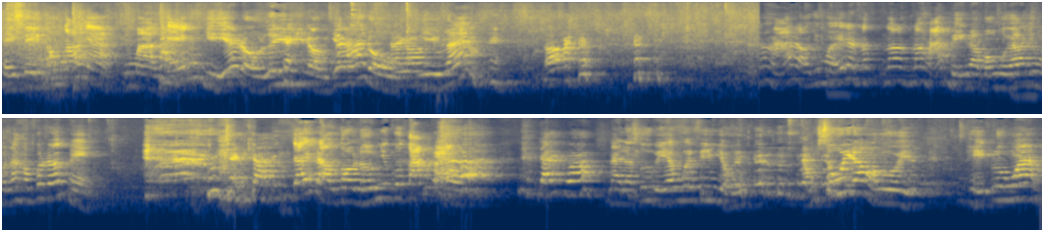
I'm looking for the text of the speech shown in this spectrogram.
thiệt tiền không có nha nhưng mà chén dĩa rồi ly rồi giá đồ nhiều lắm. Đó. Nó hả rồi nhưng mà ý là nó nó nó hả miệng rồi mọi người ơi nhưng mà nó không có rớt nè. Cháy rồi ngồi lượm như cô tắm rồi. Cháy quá. Này là tôi bị ông quay phim dụ ổng suối đó mọi người. Thiệt luôn á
